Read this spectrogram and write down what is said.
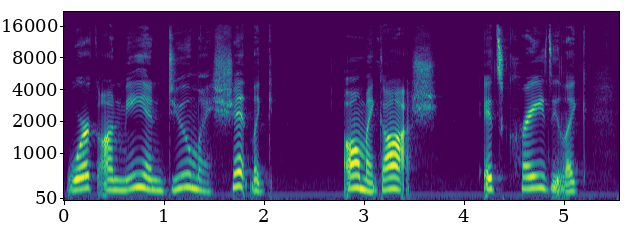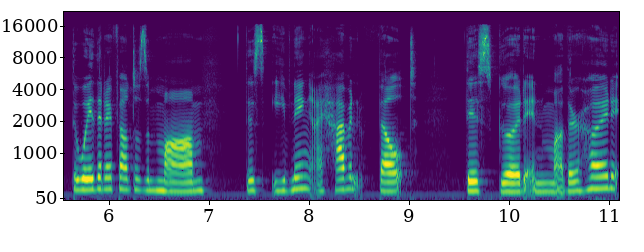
work on me and do my shit, like, oh my gosh, it's crazy. Like the way that I felt as a mom this evening, I haven't felt this good in motherhood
